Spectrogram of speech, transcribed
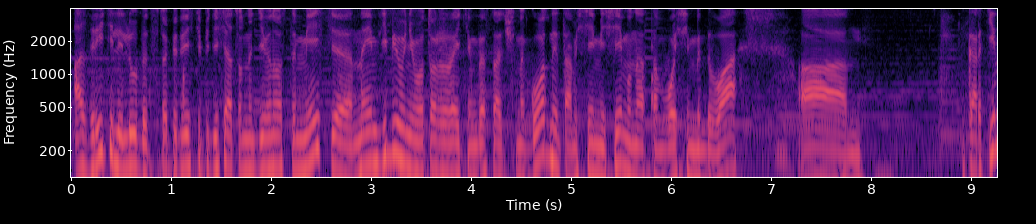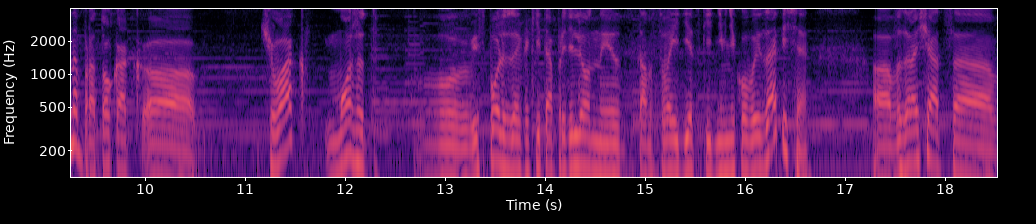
а зрители любят. В топе 250 он на 90 месте. На MDB у него тоже рейтинг достаточно годный, там 7,7, у нас там 8,2. А, картина про то, как а, чувак может, используя какие-то определенные там свои детские дневниковые записи, а, возвращаться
